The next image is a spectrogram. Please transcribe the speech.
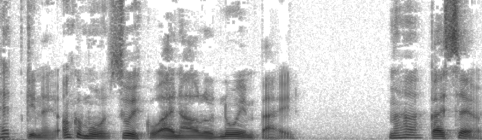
Hetkinen, onko muu suihku aina ollut nuin päin? Naha, kai se on.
